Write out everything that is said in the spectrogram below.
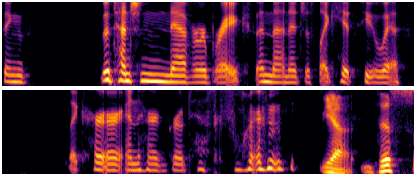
things the tension never breaks and then it just like hits you with like her and her grotesque form. Yeah this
